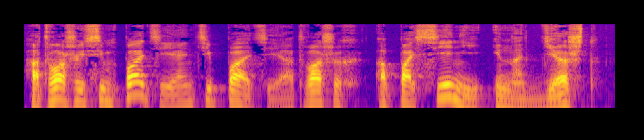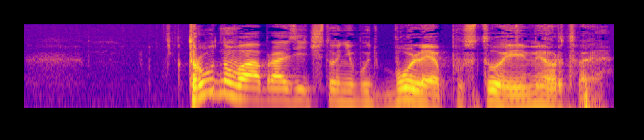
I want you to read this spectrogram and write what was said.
от вашей симпатии и антипатии, от ваших опасений и надежд. Трудно вообразить что-нибудь более пустое и мертвое.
